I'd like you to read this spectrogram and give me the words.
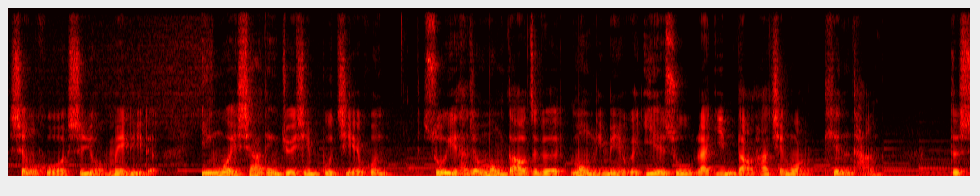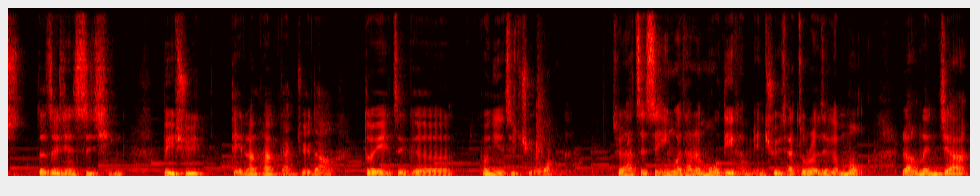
生活是有魅力的。因为下定决心不结婚，所以他就梦到这个梦里面有个耶稣来引导他前往天堂的事的这件事情，必须得让他感觉到对这个婚姻是绝望的。所以他只是因为他的目的很明确，才做了这个梦，让人家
